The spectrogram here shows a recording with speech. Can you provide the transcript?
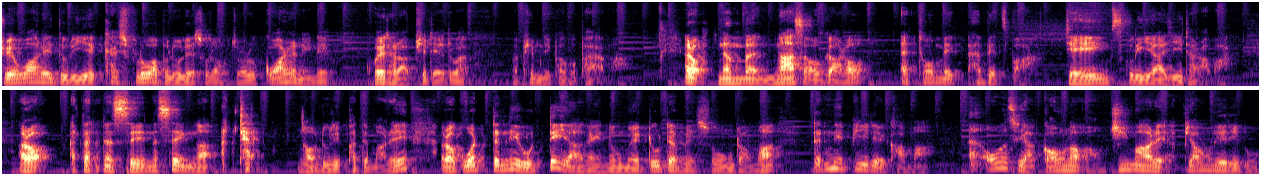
ကြွယ်ဝတဲ့သူတွေရဲ့ cash flow ကဘယ်လိုလဲဆိုတာကိုကျွန်တော်တို့ quarter အနေနဲ့ ခွဲထားတာဖြစ်တဲ့အတွက်မဖြစ်မနေဖတ်ကိုဖတ်ရမှာအဲ့တော့နံပါတ်5စာအုပ်ကတော့ Atomic Habits ပါ James Clear ရေးထားတာပါအဲ့တော့အသက်20 25အထက်နော်လူတွေဖတ်တင်ပါတယ်အဲ့တော့ကိုကတစ်နေ့ကို100ခိုင်နှုန်းပဲတိုးတက်မယ်ဆိုတော့မှတစ်နှစ်ပြည့်တဲ့အခါမှာအံ့ဩစရာကောင်းလောက်အောင်ကြီးမားတဲ့အပြောင်းလဲတွေကို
